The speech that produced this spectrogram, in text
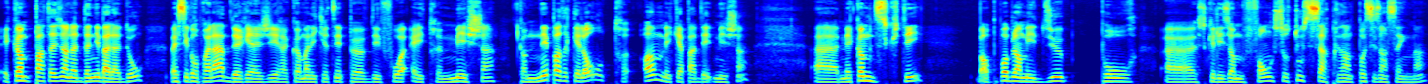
Et comme partagé dans notre dernier balado, ben, c'est comprenable de réagir à comment les chrétiens peuvent des fois être méchants, comme n'importe quel autre homme est capable d'être méchant. Euh, mais comme discuté, ben, on ne peut pas blâmer Dieu pour euh, ce que les hommes font, surtout si ça ne représente pas ses enseignements.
